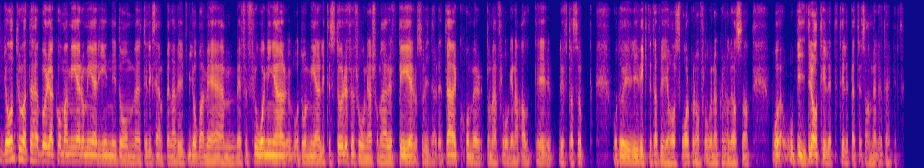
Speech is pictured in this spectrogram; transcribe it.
Jag tror att det här börjar komma mer och mer in i de, eh, till exempel när vi jobbar med, med förfrågningar och då mer lite större förfrågningar som RFP och så vidare. Där kommer de här frågorna alltid lyftas upp och då är det viktigt att vi har svar på de frågorna och kunna lösa och, och bidra till ett, till ett bättre samhälle helt enkelt.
